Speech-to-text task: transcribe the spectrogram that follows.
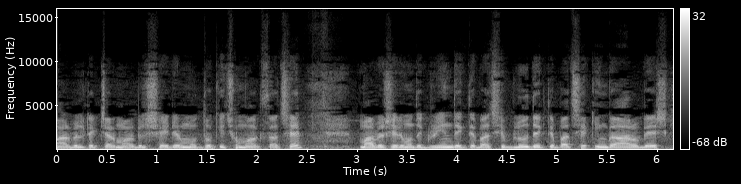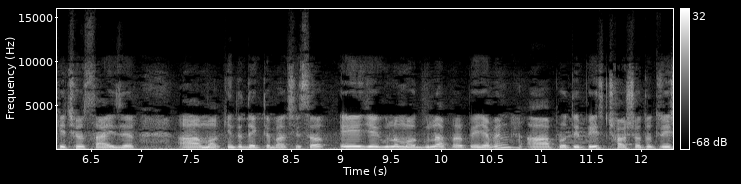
মার্বেল টেক্সচার মার্বেল শেডের মধ্যেও কিছু মার্কস আছে। মার্বেল শেডের মধ্যে গ্রিন দেখতে পাচ্ছি ব্লু দেখতে পাচ্ছি কিংবা আরও বেশ কিছু সাইজের মগ কিন্তু দেখতে পাচ্ছি। সো এই যেগুলো মগগুলো আপনারা পেয়ে যাবেন প্রতি পিস ছশত ত্রিশ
